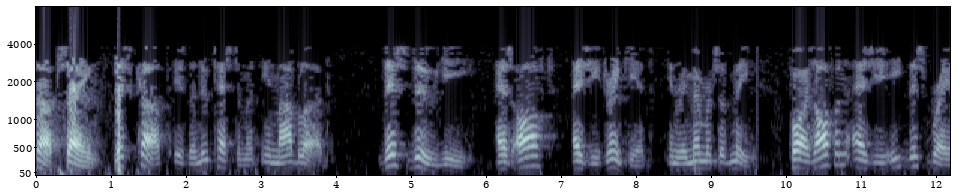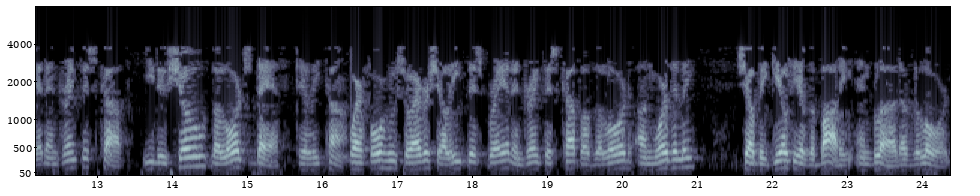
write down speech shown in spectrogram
cup, saying, This cup is the New Testament in my blood. This do ye, as oft as ye drink it, in remembrance of me. For as often as ye eat this bread and drink this cup, ye do show the Lord's death till he come. Wherefore whosoever shall eat this bread and drink this cup of the Lord unworthily shall be guilty of the body and blood of the Lord.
